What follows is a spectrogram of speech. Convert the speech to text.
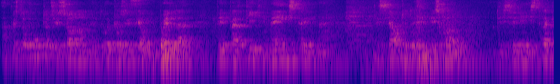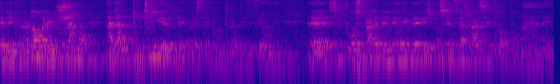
A questo punto ci sono le due posizioni, quella dei partiti mainstream che si autodefiniscono di sinistra, che dicono no, ma riusciamo ad attutirle queste contraddizioni eh, si può stare nel neoliberismo senza farsi troppo male.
